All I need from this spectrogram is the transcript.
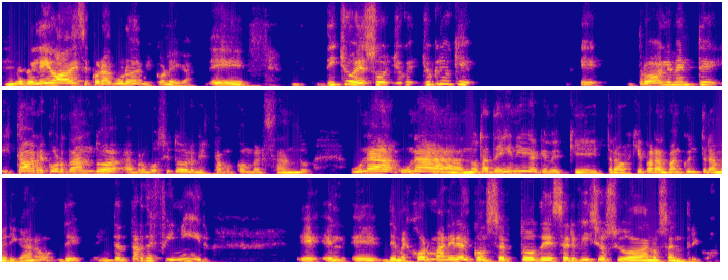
me peleo a veces con algunos de mis colegas. dicho eso, yo, yo creo que probablemente estaba recordando a propósito de lo que estamos conversando, una, una nota técnica que, que, trabajé para el Banco Interamericano de intentar definir eh, el, eh, de mejor manera el concepto de servicios ciudadanocéntricos.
